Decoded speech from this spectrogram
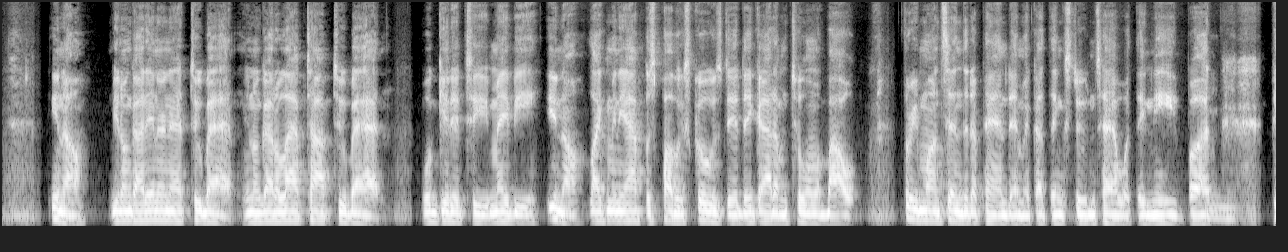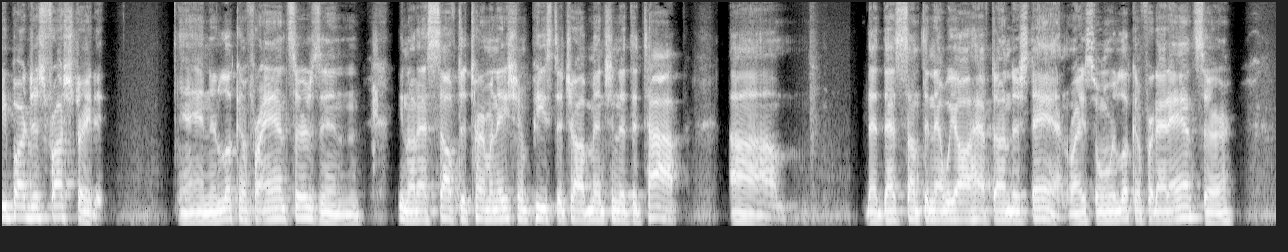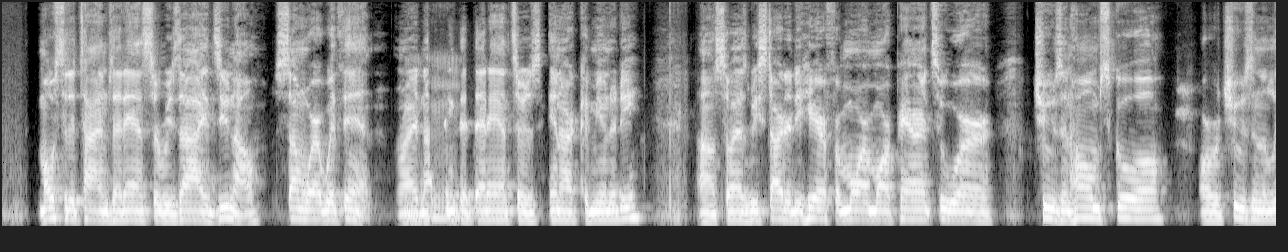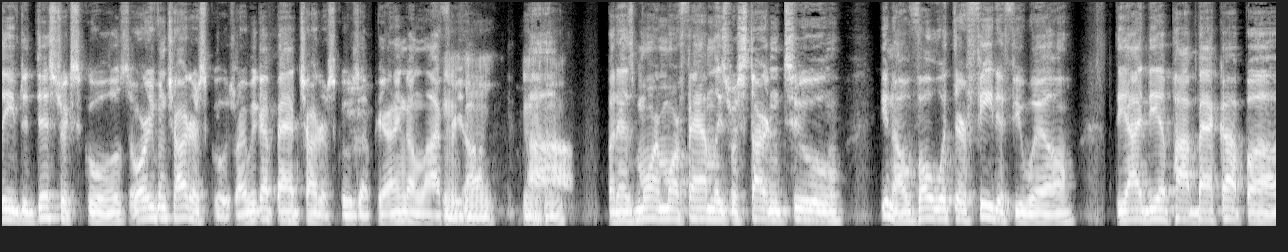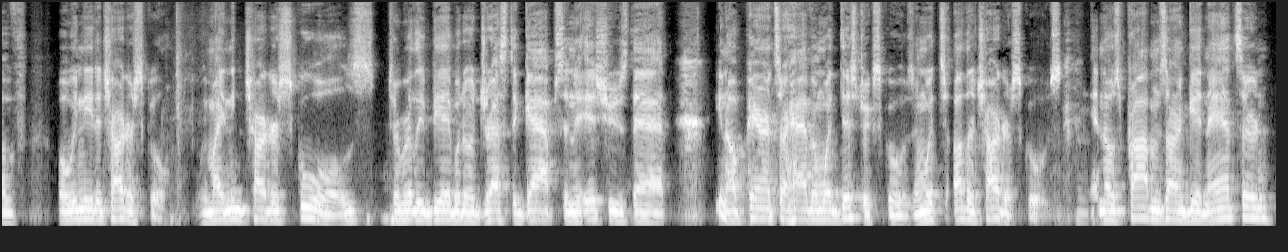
you know, you don't got internet, too bad. You don't got a laptop, too bad. We'll get it to you. Maybe, you know, like Minneapolis Public Schools did, they got them to them about three months into the pandemic. I think students have what they need, but mm-hmm. people are just frustrated and they're looking for answers and you know that self-determination piece that y'all mentioned at the top um, that that's something that we all have to understand right so when we're looking for that answer most of the times that answer resides you know somewhere within right mm-hmm. and i think mm-hmm. that that answer's in our community uh, so as we started to hear from more and more parents who were choosing homeschool or were choosing to leave the district schools or even charter schools right we got bad charter schools up here i ain't gonna lie for mm-hmm. y'all mm-hmm. Uh, but as more and more families were starting to, you know, vote with their feet, if you will, the idea popped back up of, well, we need a charter school. We might need charter schools to really be able to address the gaps and the issues that, you know, parents are having with district schools and with other charter schools. Mm-hmm. And those problems aren't getting answered.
